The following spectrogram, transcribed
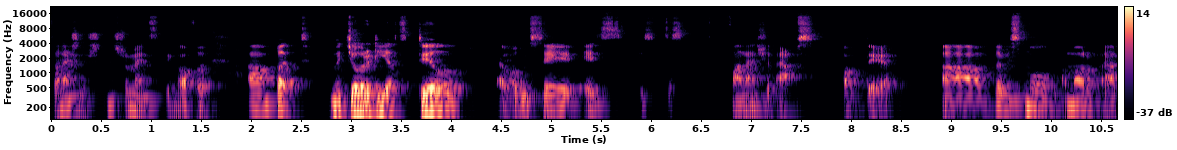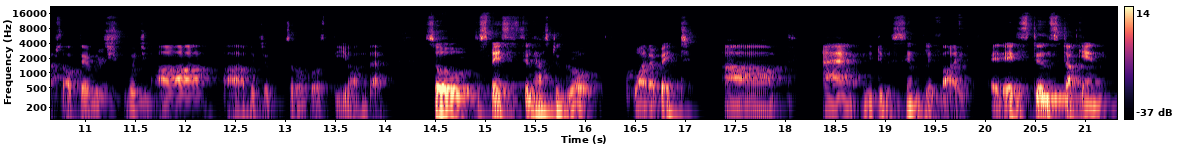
financial instruments being offered, uh, but majority are still, I would say, is is just financial apps out there. Uh, very small amount of apps out there which which are uh, which sort of goes beyond that. So the space still has to grow quite a bit uh, and need to be simplified. It, it is still stuck in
